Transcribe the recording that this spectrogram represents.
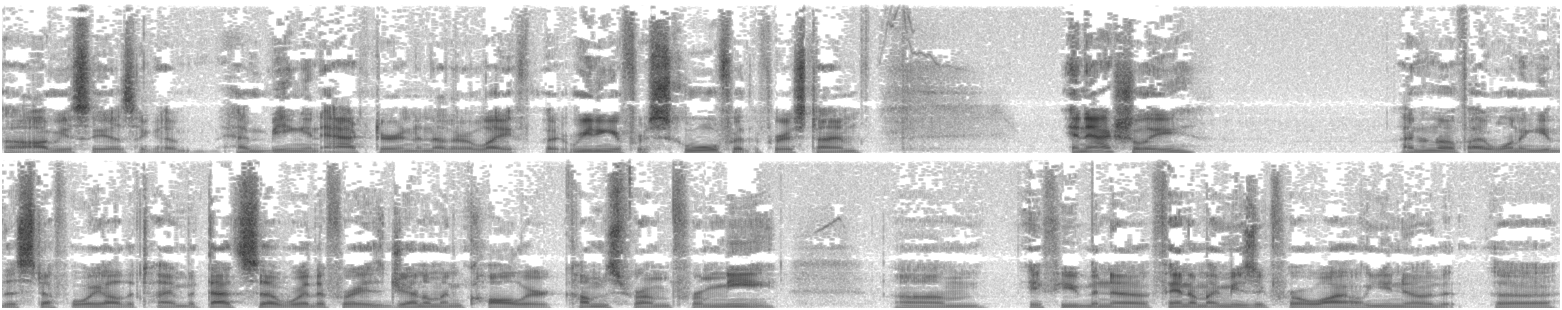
uh, obviously as like a being an actor in another life, but reading it for school for the first time, and actually I don't know if I want to give this stuff away all the time, but that's uh, where the phrase "gentleman caller" comes from for me. Um, if you've been a fan of my music for a while, you know that the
